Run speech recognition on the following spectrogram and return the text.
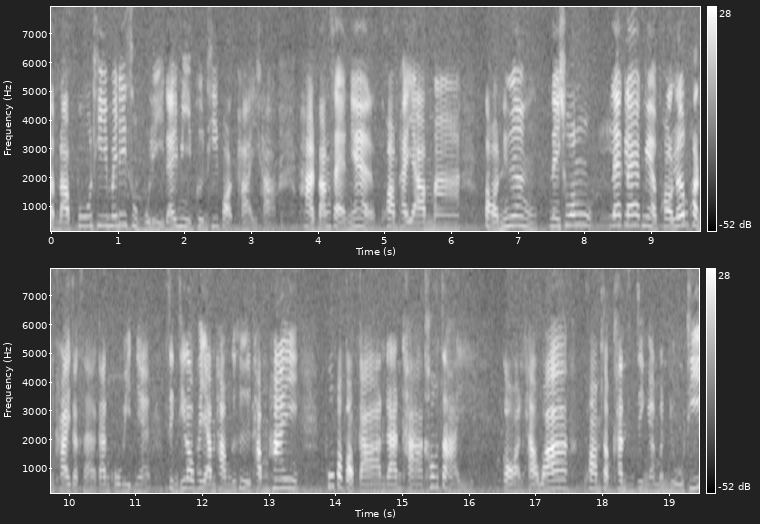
สำหรับผู้ที่ไม่ได้สูบบุหรี่ได้มีพื้นที่ปลอดภัยค่ะ หาดบางแสนเนี่ยความพยายามมาต่อเนื่องในช่วงแรกๆเนี่ยพอเริ่มผ่อนคลายจากสถานการณ์โควิดเนี่ยสิ่งที่เราพยายามทำก็คือทำให้ผู้ประกอบการร้านค้าเข้าใจก่อนค่ะว่าความสำคัญจริงๆอะมันอยู่ที่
